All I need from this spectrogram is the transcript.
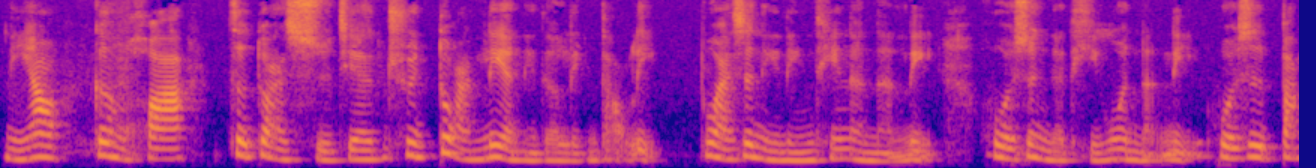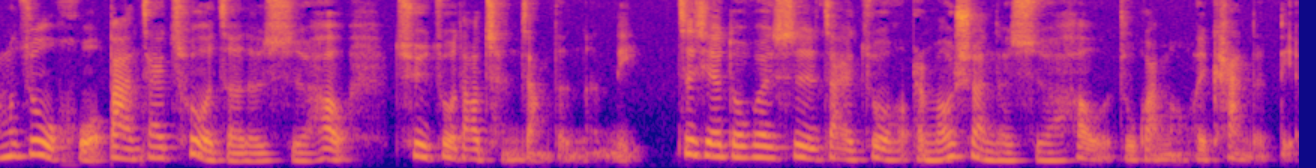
你要更花这段时间去锻炼你的领导力。不管是你聆听的能力，或者是你的提问能力，或者是帮助伙伴在挫折的时候去做到成长的能力，这些都会是在做 promotion 的时候主管们会看的点，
